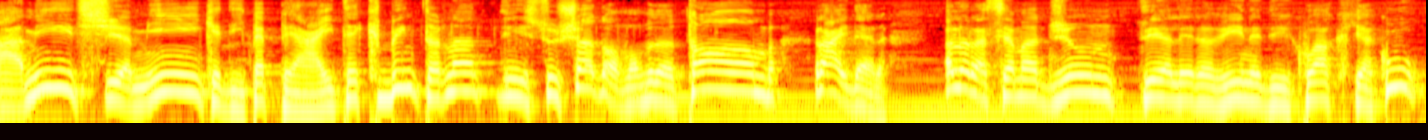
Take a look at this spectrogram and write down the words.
Amici e amiche di Peppe Hightech, bentornati su Shadow of the Tomb Raider. Allora siamo giunti alle rovine di Kwakyaku.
